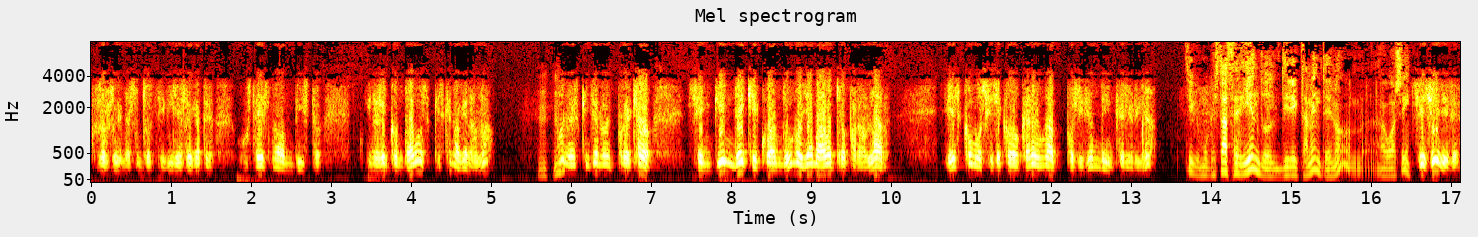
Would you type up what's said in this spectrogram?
incluso en asuntos civiles, oiga, pero ustedes no han visto, y nos encontramos que es que no habían hablado. Bueno, es que yo no, porque claro, se entiende que cuando uno llama a otro para hablar, es como si se colocara en una posición de inferioridad. Sí, como que está cediendo directamente, ¿no? Algo así. Sí, sí, dice.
